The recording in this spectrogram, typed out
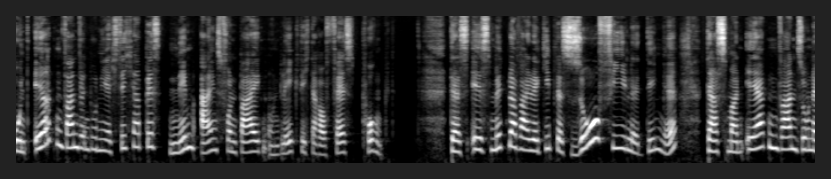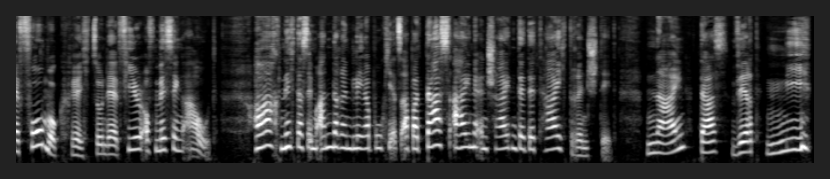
Und irgendwann, wenn du nicht sicher bist, nimm eins von beiden und leg dich darauf fest. Punkt. Das ist mittlerweile gibt es so viele Dinge, dass man irgendwann so eine FOMO kriegt, so eine Fear of Missing Out ach, nicht, dass im anderen Lehrbuch jetzt aber das eine entscheidende Detail drinsteht. Nein, das wird nie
